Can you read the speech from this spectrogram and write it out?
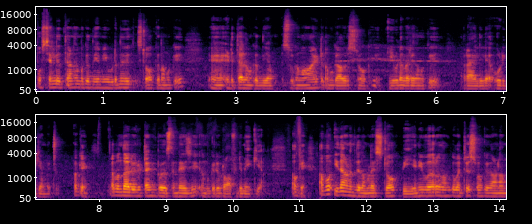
പൊസിഷനിൽ എത്തുകയാണെങ്കിൽ നമുക്ക് എന്ത് ചെയ്യാം? ഇവിടുന്ന് സ്റ്റോക്ക് നമുക്ക് എടുത്താൽ നമുക്ക് എന്ത് ചെയ്യാം? സുഖമായിട്ട് നമുക്ക് ആ ഒരു സ്റ്റോക്ക് ഇവിടെ വരെ നമുക്ക് റാലിയിൽ ഓടിക്കാൻ പറ്റും. ഓക്കെ അപ്പോൾ എന്തായാലും ഒരു ടെൻ പെർസെന്റേജ് നമുക്കൊരു പ്രോഫിറ്റ് മേക്ക് ചെയ്യാം. ഓക്കെ അപ്പോൾ ഇതാണ് എന്ത്? നമ്മളെ സ്റ്റോക്ക് പി ഇനി വേറെ നമുക്ക് മറ്റൊരു സ്റ്റോക്ക് കാണാം.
